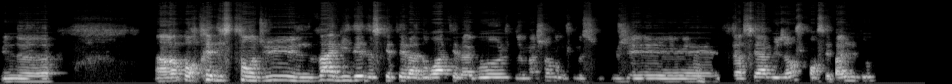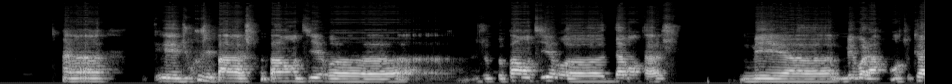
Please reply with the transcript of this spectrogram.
une, un rapport très distendu, une vague idée de ce qu'était la droite et la gauche, de machin. Donc je me suis, c'est assez amusant. Je pensais pas du tout. Euh, et du coup, j'ai pas, je peux pas en dire, je peux pas en dire davantage. Mais, mais voilà, en tout cas,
